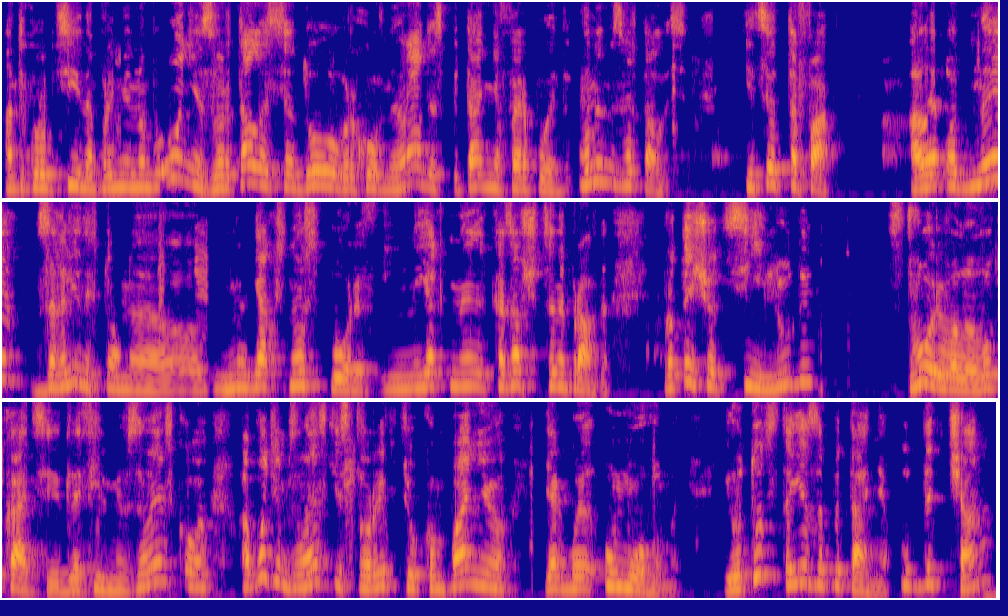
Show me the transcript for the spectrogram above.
антикорупційна при Мінобороні зверталася до Верховної Ради з питання ферпойнту. Вони не зверталися, і це та факт. Але одне взагалі ніхто не якось не оспорив, ніяк не казав, що це неправда. Про те, що ці люди створювали локації для фільмів Зеленського, а потім Зеленський створив цю компанію якби умовами. І отут стає запитання: у датчан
